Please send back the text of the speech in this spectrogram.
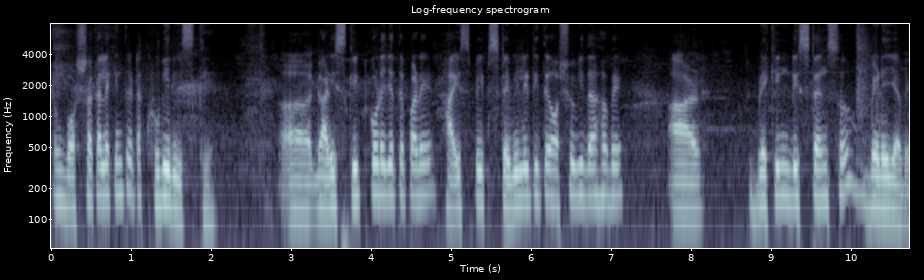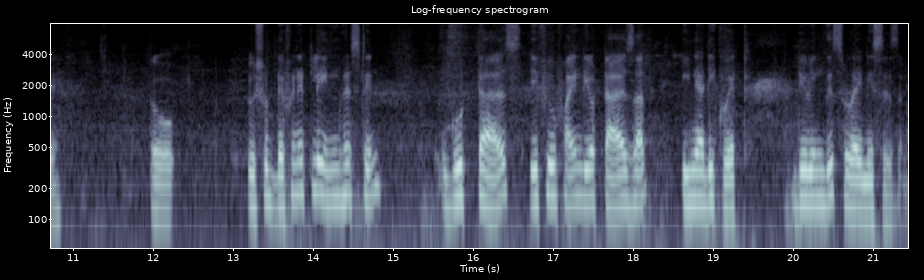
এবং বর্ষাকালে কিন্তু এটা খুবই রিস্কি গাড়ি স্কিড করে যেতে পারে হাই স্পিড স্টেবিলিটিতে অসুবিধা হবে, আর ব্রেকিং ডিস্টেন্সও বেড়ে যাবে। তো you should definitely invest in good tires if you find your tires are inadequate. During this rainy season.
